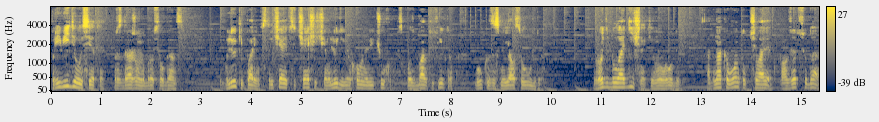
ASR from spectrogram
привиделось это?» – раздраженно бросил Ганс. «Глюки, парень, встречаются чаще, чем люди верхом на Вичухах», – сквозь банки фильтров гулко засмеялся Ульрих. Вроде бы логично, кивнул Рубин. Однако вон тут человек, ползет сюда.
